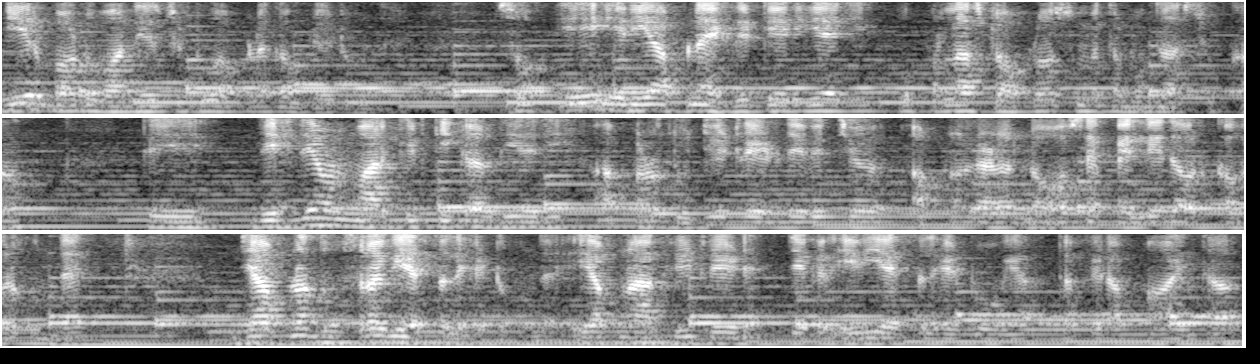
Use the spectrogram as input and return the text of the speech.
ਨੀਅਰ ਅਬਾਊਟ 1:2 ਆਪਣਾ ਕੰਪਲੀਟ ਹੁੰਦਾ ਹੈ। ਸੋ ਇਹ ਏਰੀਆ ਆਪਣਾ ਐਗਜ਼ਿਟ ਏਰੀਆ ਹੈ ਜੀ। ਉੱਪਰਲਾ ਸਟਾਪ ਲਾਸ ਮੈਂ ਤੁਹਾਨੂੰ ਦੱਸ ਚੁੱਕਾ। ਤੇ ਦੇਖਦੇ ਹਾਂ ਹੁਣ ਮਾਰਕੀਟ ਕੀ ਕਰਦੀ ਹੈ ਜੀ। ਆਪਾਂ ਨੂੰ ਦੂਜੇ ਟ੍ਰੇਡ ਦੇ ਵਿੱਚ ਆਪਣਾ ਜਿਹੜਾ ਲਾਸ ਹੈ, ਪਹਿਲੇ ਦਾ ਔਰ ਕਵਰ ਹੁੰਦਾ ਹੈ। ਜਾਂ ਆਪਣਾ ਦੂਸਰਾ ਵੀ ਐਸਐਲ ਹਿੱਟ ਹੁੰਦਾ ਹੈ। ਇਹ ਆਪਣਾ ਆਖਰੀ ਟ੍ਰੇਡ ਹੈ। ਜੇਕਰ ਇਹ ਵੀ ਐਸਐਲ ਹਿੱਟ ਹੋ ਗਿਆ, ਤਾਂ ਫਿਰ ਆਪਾਂ ਅੱਜ ਦਾ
